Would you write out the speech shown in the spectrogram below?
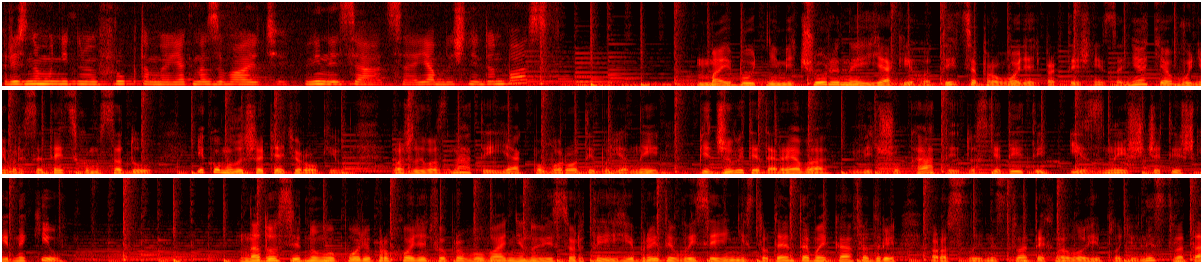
різноманітними фруктами, як називають Вінниця, це яблучний Донбас. Майбутні мічурини, як і годиться, проводять практичні заняття в університетському саду, якому лише 5 років. Важливо знати, як побороти бур'яни, підживити дерева, відшукати, дослідити і знищити шкідників. На дослідному полі проходять випробування нові сорти і гібриди, висіяні студентами кафедри рослинництва, технологій плодівництва та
